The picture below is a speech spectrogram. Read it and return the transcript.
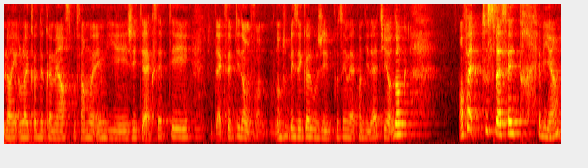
l'école de commerce, pour faire mon MBA. J'ai acceptée. Été acceptée dans, toutes les écoles où j'ai posé ma candidature. Donc, en fait, tout se passait très bien.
